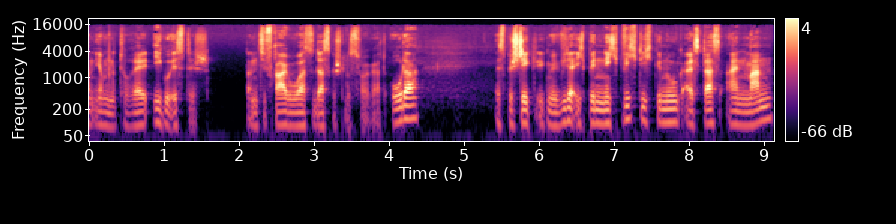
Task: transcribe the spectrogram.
von ihrem Naturell egoistisch. Dann ist die Frage, wo hast du das geschlussfolgert? Oder es bestätigt mir wieder, ich bin nicht wichtig genug, als dass ein Mann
